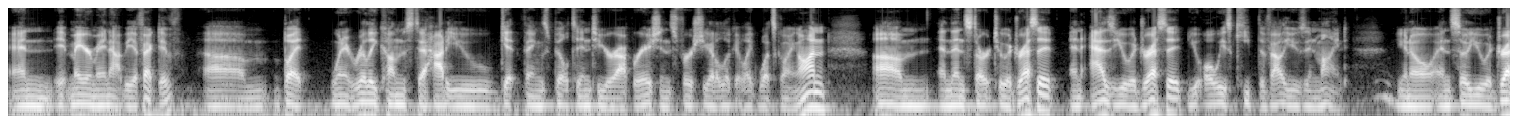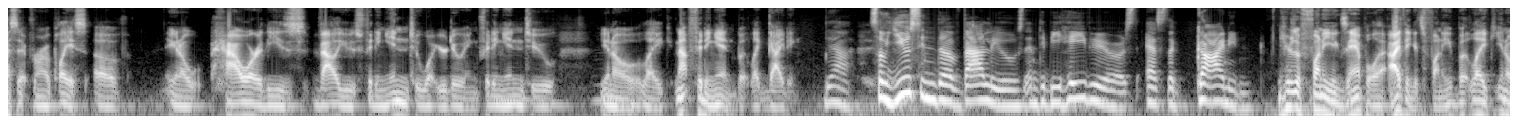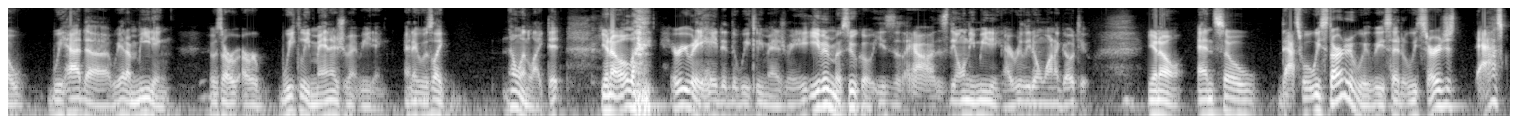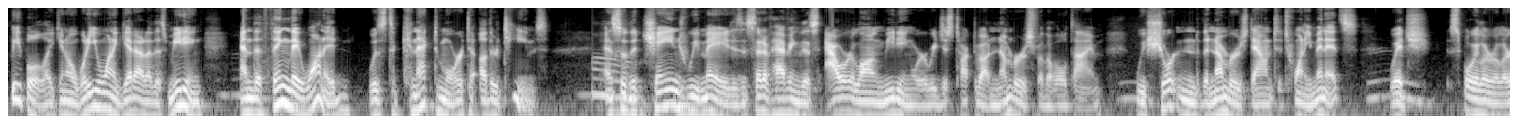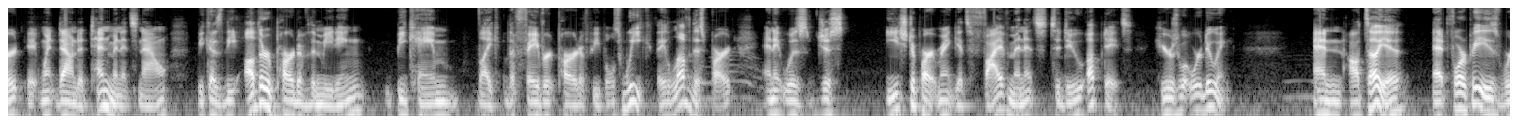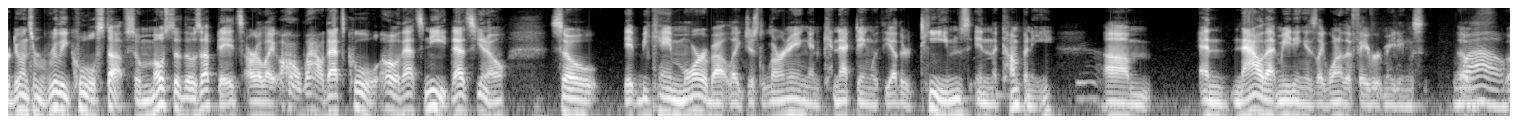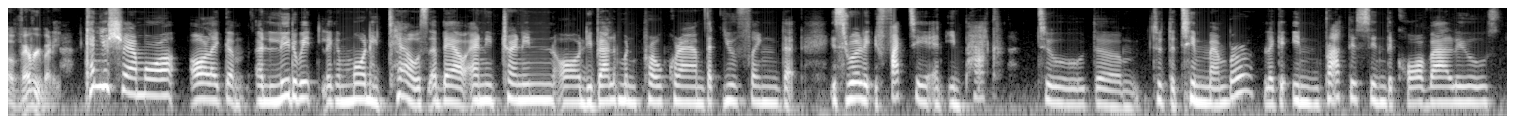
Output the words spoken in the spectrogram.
and it may or may not be effective um, but when it really comes to how do you get things built into your operations first you got to look at like what's going on um, and then start to address it and as you address it you always keep the values in mind you know and so you address it from a place of you know how are these values fitting into what you're doing fitting into you know like not fitting in but like guiding Yeah. So using the values and the behaviors as the guiding. here's a funny example i think it's funny but like you know we had a we had a meeting it was our, our weekly management meeting and it was like no one liked it you know like everybody hated the weekly management meeting. Even masuko he's like oh this is the only meeting i really don't want to go to you know? And so that's what we started with. We said we started just ask people like you know what do you want to get out of this meeting? And the thing they wanted was to connect more to other teams. And so the change we made is instead of having this hour long meeting where we just talked about numbers for the whole time, we shortened the numbers down to 20 minutes, which, spoiler alert, it went down to 10 minutes now because the other part of the meeting became like the favorite part of people's week. They love this part. And it was just each department gets five minutes to do updates. Here's what we're doing. And I'll tell you, at 4Ps, we're doing some really cool stuff. So most of those updates are like, oh, wow, that's cool. Oh, that's neat. That's, you know, so it became more about like just learning and connecting with the other teams in the company. Um, and now that meeting is like one of the favorite meetings of, Wow. of everybody. Can you share more or like um, a little bit like more details about any training or development program that you think that is really effective and impact to the to the team member like in practicing the core values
